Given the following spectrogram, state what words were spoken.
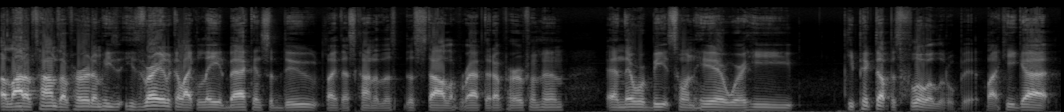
a lot of times I've heard him. He's he's very like, like laid back and subdued. Like that's kind of the, the style of rap that I've heard from him. And there were beats on here where he he picked up his flow a little bit. Like he got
